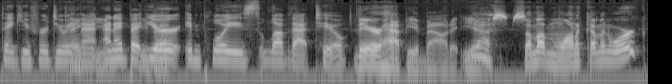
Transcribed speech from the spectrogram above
Thank you for doing Thank that. you. And I bet You your employees love that too. They're happy about it. Yes, some of them want to come and work,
